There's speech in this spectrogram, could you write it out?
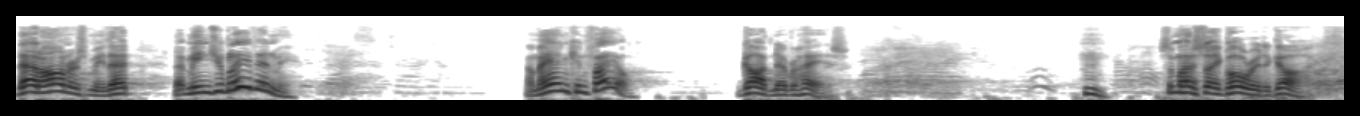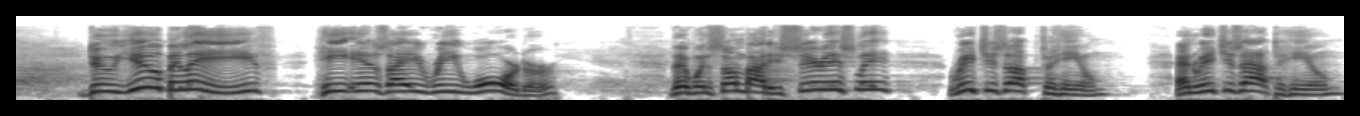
That honors me. That, that means you believe in me. A man can fail. God never has. Hmm. Somebody say glory to God. Do you believe he is a rewarder that when somebody seriously reaches up to Him and reaches out to Him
